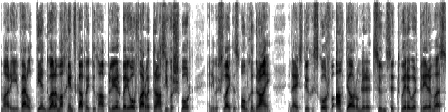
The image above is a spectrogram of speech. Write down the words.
maar die Wêreldteendwelmagentskap het toe geappeleer by die Hof vir Arbitrasie vir Sport en die besluit is omgedraai en hy is toe geskort vir 8 jaar omdat dit Sun se tweede oortreding was.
